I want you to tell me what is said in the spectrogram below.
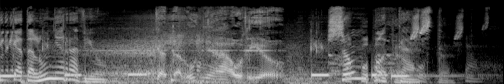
Catalunya Ràdio. Catalunya Àudio. Som podcast. podcast.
